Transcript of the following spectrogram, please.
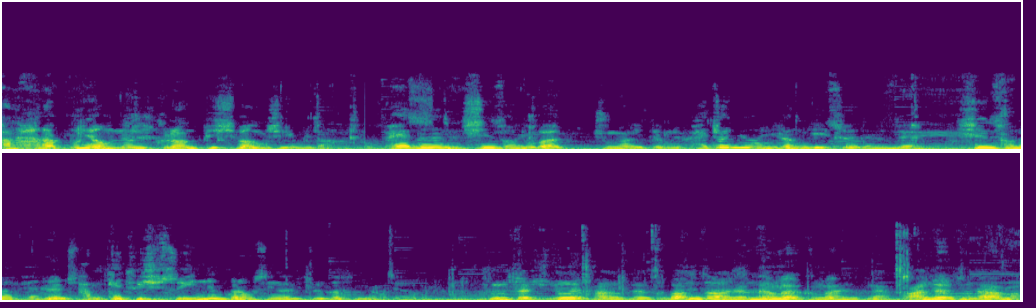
단 하나뿐이 없는 그런 PC방 음식입니다. 회는 신선도가 중요하기 때문에 회전율이라는 게 있어야 되는데 신선한 회를 함께 드실 수 있는 거라고 생각이 들거든요. 진짜 시중에 파는 그냥 수박 신선하게 금방 금방 그냥 완전 신선한 맛.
